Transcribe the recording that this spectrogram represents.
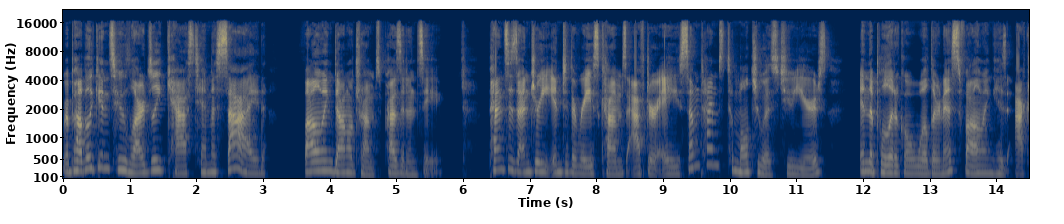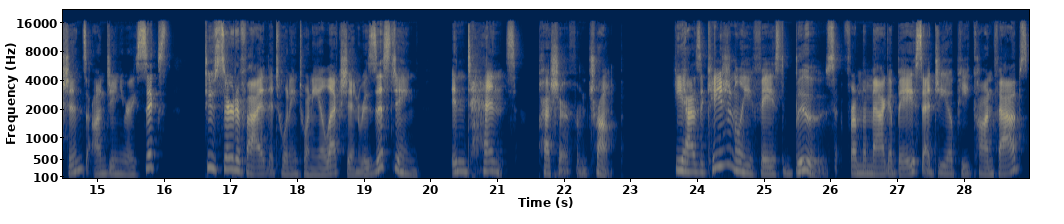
Republicans who largely cast him aside following Donald Trump's presidency. Pence's entry into the race comes after a sometimes tumultuous two years in the political wilderness following his actions on January 6th to certify the 2020 election, resisting intense pressure from Trump. He has occasionally faced boos from the MAGA base at GOP confabs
